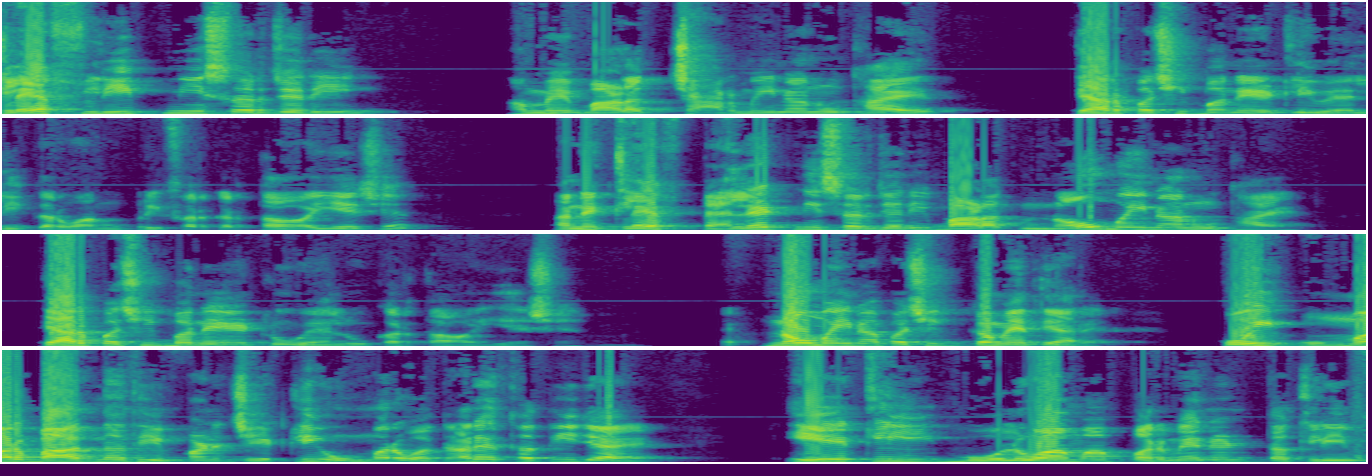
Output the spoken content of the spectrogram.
ક્લેફ લીપની સર્જરી અમે બાળક ચાર મહિનાનું થાય ત્યાર પછી બને એટલી વહેલી કરવાનું પ્રિફર કરતા હોઈએ છીએ. અને ક્લેફ પેલેટની સર્જરી બાળક નવ મહિનાનું થાય ત્યાર પછી બને એટલું વહેલું કરતા હોઈએ છીએ. નવ મહિના પછી ગમે ત્યારે. કોઈ ઉંમર બાદ નથી, પણ જેટલી ઉંમર વધારે થતી જાય, એટલી બોલવામાં પરમેનન્ટ તકલીફ,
